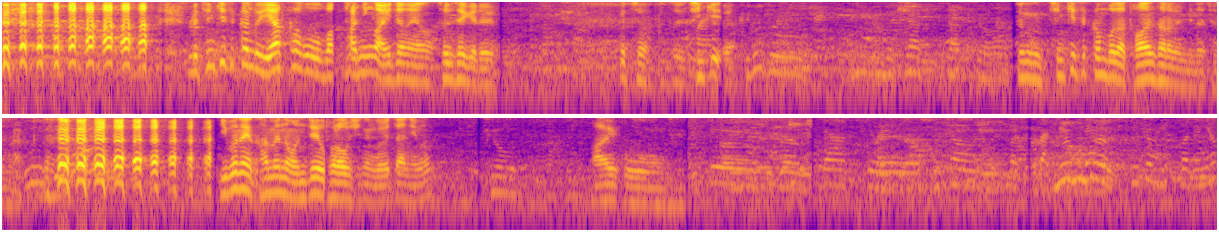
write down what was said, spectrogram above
원래 징키스칸도 예약하고 막 다닌 거 아니잖아요. 전 세계를. 그쵸. 그래도 어느 정도 계약했죠. 저는 징키스칸보다 더한 사람입니다, 저는. 이번에 가면은 언제 돌아오시는 거예요, 따님은? 아이고. 이제 지금 대학교에 신청했거든요. 네 군데. 신청했거든요.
